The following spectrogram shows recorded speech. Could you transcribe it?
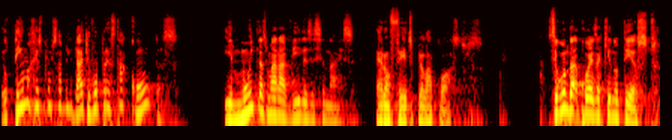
Eu tenho uma responsabilidade, eu vou prestar contas. E muitas maravilhas e sinais eram feitos pelos apóstolos. Segunda coisa aqui no texto.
